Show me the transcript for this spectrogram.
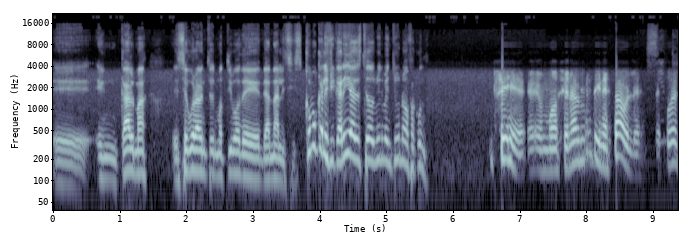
eh, en calma, eh, seguramente es motivo de análisis. ¿Cómo calificarías este 2021, Facundo? Sí, emocionalmente inestable. Después,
